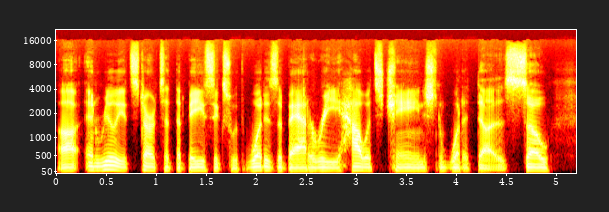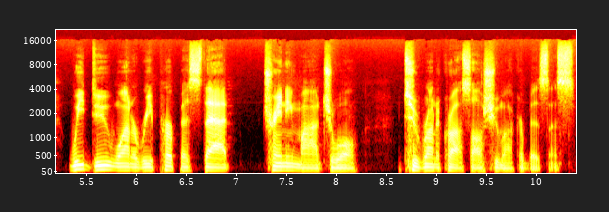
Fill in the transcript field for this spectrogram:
Uh, and really, it starts at the basics with what is a battery, how it's changed, and what it does. So, we do want to repurpose that training module to run across all Schumacher business.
